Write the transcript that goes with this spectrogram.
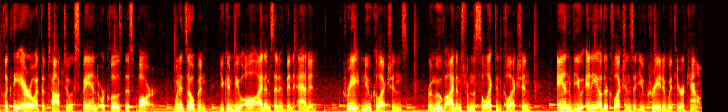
Click the arrow at the top to expand or close this bar. When it's open, you can view all items that have been added, create new collections, remove items from the selected collection, and view any other collections that you've created with your account.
